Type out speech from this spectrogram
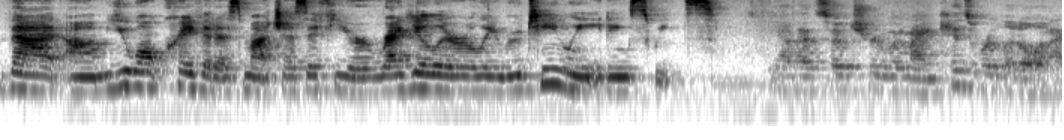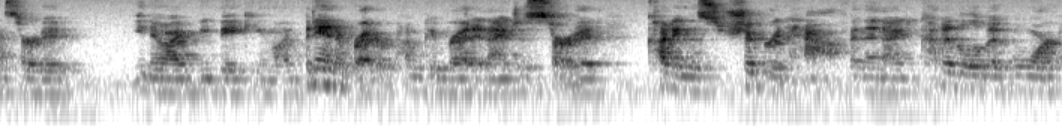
that um, you won't crave it as much as if you're regularly, routinely eating sweets. Yeah, that's so true. When my kids were little and I started, you know, I'd be baking like banana bread or pumpkin bread, and I just started cutting the sugar in half and then I cut it a little bit more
